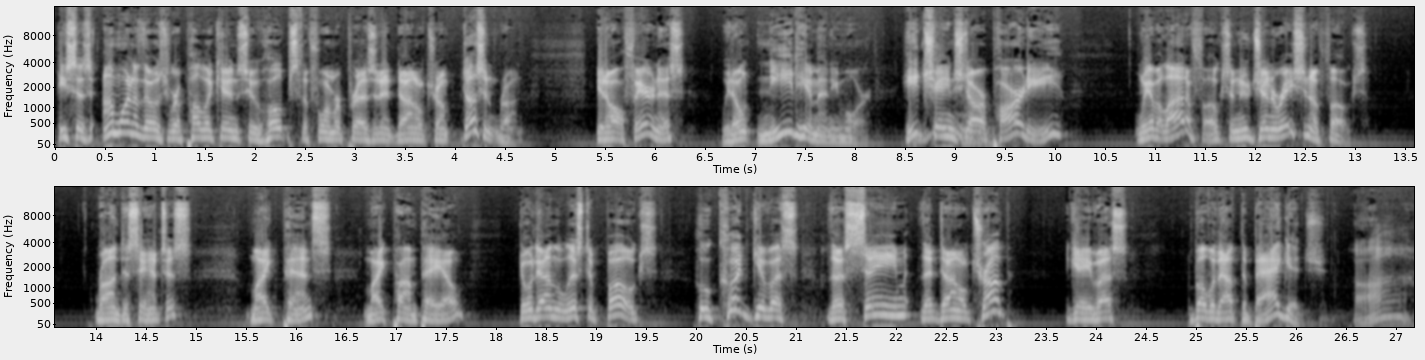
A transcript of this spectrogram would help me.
He says, I'm one of those Republicans who hopes the former president, Donald Trump, doesn't run. In all fairness, we don't need him anymore. He changed our party. We have a lot of folks, a new generation of folks. Ron DeSantis, Mike Pence, Mike Pompeo. Go down the list of folks who could give us the same that Donald Trump gave us, but without the baggage. Ah.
